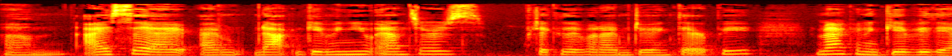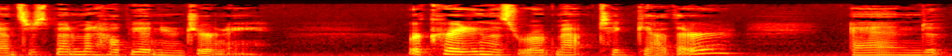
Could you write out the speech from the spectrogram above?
Um, I say I, I'm not giving you answers, particularly when I'm doing therapy. I'm not going to give you the answers, but I'm going to help you on your journey. We're creating this roadmap together, and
